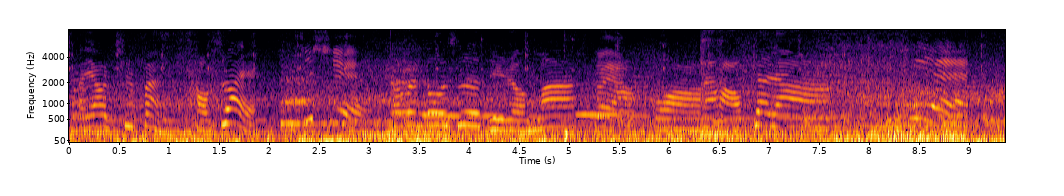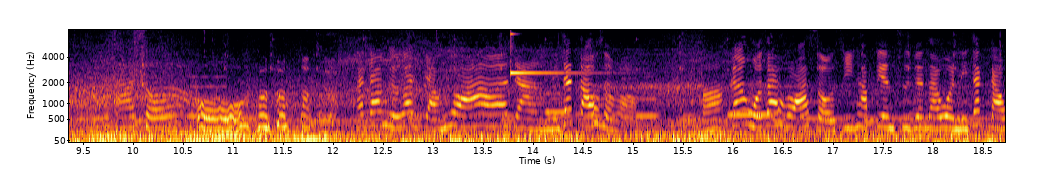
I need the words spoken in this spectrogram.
他要吃饭，好帅哎！谢谢。他们都是女人吗？对啊，哇，她好漂亮啊！谢谢阿丑，哦，他刚刚有在讲话，他在讲你在搞什么？啊刚刚我在划手机，他边吃边在问你在搞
